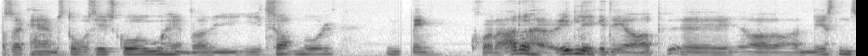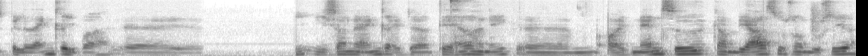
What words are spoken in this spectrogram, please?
Og så kan han stort set score uhindret i, i et tomt mål. Men Quadrado har jo ikke ligget deroppe øh, og, og næsten spillet angriber øh, i, i sådan et angreb der. Det havde han ikke. Øh, og i den anden side, Gambiaso, som du siger,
